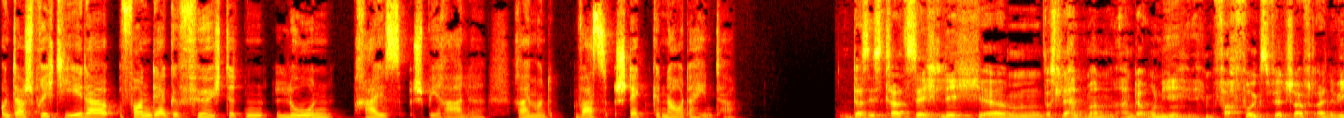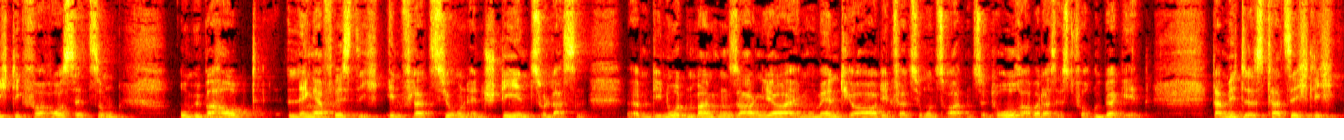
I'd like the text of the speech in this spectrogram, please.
Und da spricht jeder von der gefürchteten Lohnpreisspirale. Raimund, was steckt genau dahinter? Das ist tatsächlich, ähm, das lernt man an der Uni im Fach Volkswirtschaft, eine wichtige Voraussetzung, um überhaupt längerfristig Inflation entstehen zu lassen. Ähm, die Notenbanken sagen ja im Moment, ja, die Inflationsraten sind hoch, aber das ist vorübergehend. Damit es tatsächlich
